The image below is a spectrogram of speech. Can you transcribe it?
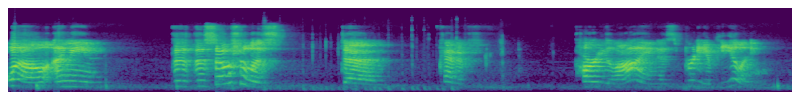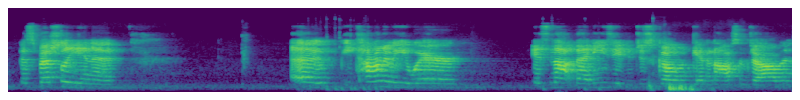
Well, I mean, the the socialist uh, kind of party line is pretty appealing, especially in a, a economy where it's not that easy to just go and get an awesome job and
